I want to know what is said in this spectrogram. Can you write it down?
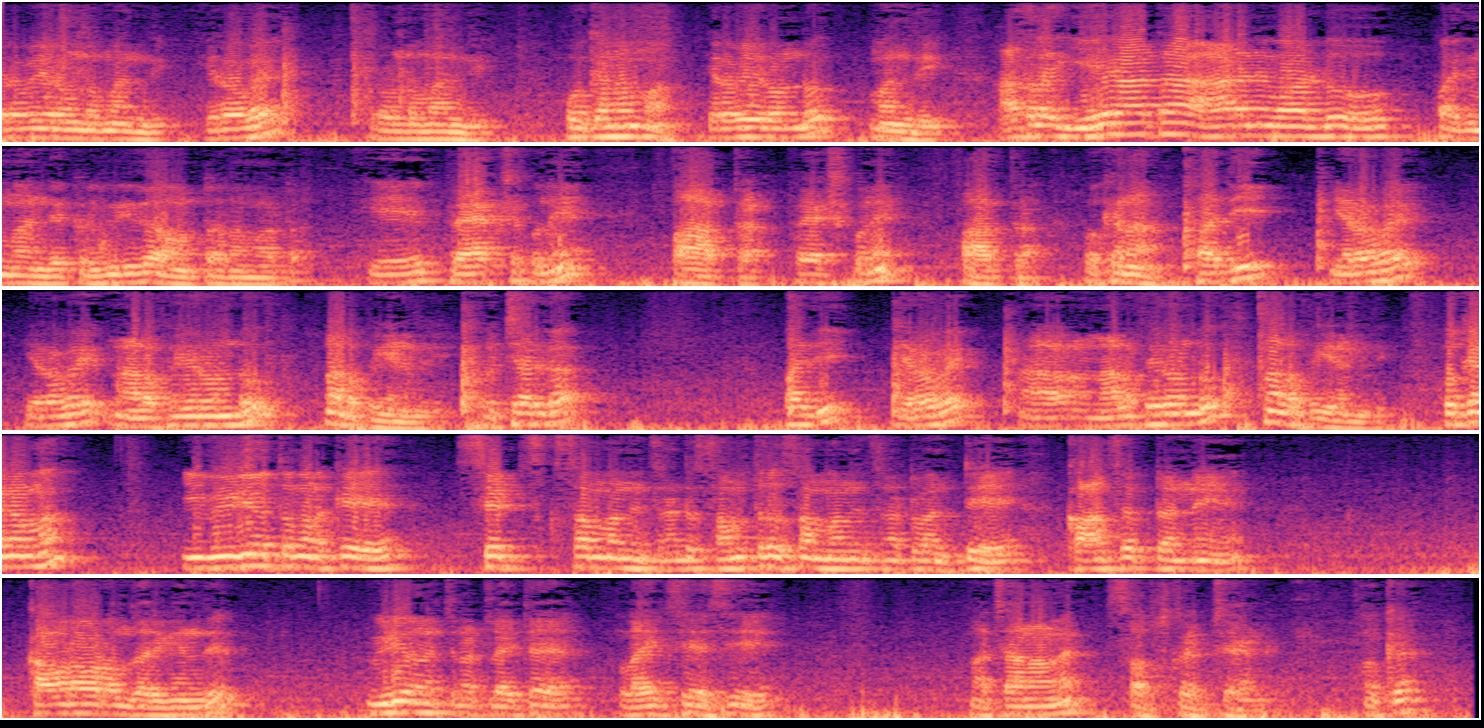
ఇరవై రెండు మంది. ఇరవై రెండు మంది. ఓకేనమ్మా? ఇరవై రెండు మంది. అసలు ఏ ఆట ఆడని వాళ్ళు పది మంది ఇక్కడ విడిగా ఉంటారన్నమాట. ఏ ప్రేక్షకుని పాత్ర? ప్రేక్షకుని పాత్ర. ఓకేనా? పది ఇరవై ఇరవై నలభై రెండు నలభై ఎనిమిది వచ్చారుగా? పది ఇరవై నలభై రెండు నలభై ఎనిమిది ఓకేనమ్మా? ఈ వీడియోతో మనకి సెట్స్ సంబంధించిన అంటే సంస్థలకు సంబంధించినటువంటి కాన్సెప్ట్ అన్ని కవర్ అవ్వడం జరిగింది. వీడియో నచ్చినట్లయితే లైక్ చేసి నా ఛానల్ని సబ్స్క్రైబ్ చేయండి. ఓకే?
